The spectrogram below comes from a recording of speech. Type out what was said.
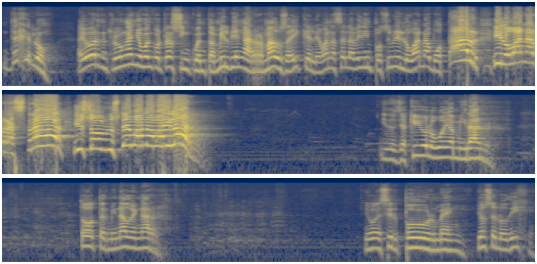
déjelo. Ahí va a ver, dentro de un año va a encontrar 50 mil bien armados ahí que le van a hacer la vida imposible y lo van a botar y lo van a arrastrar y sobre usted van a bailar. Y desde aquí yo lo voy a mirar. Todo terminado en ar. Y voy a decir, men. Yo se lo dije.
